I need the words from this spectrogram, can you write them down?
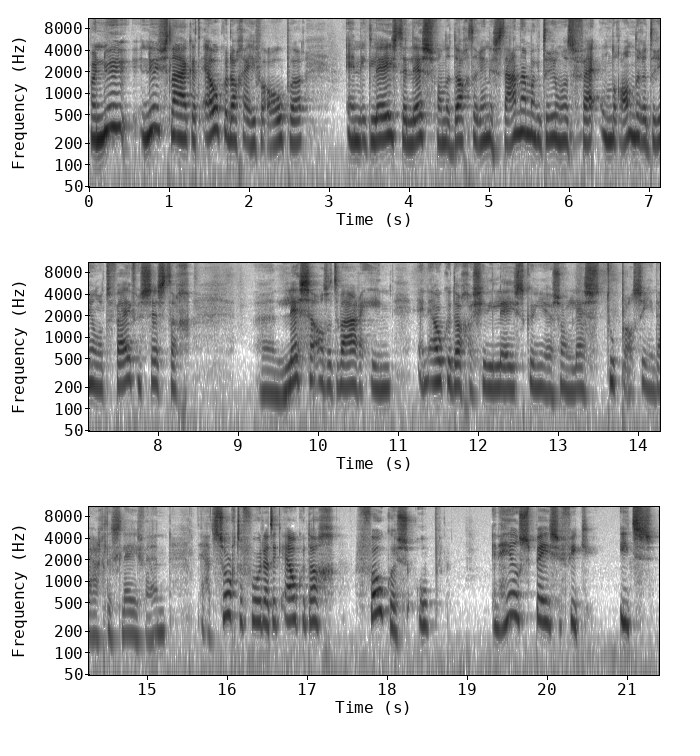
maar nu, nu sla ik het elke dag even open. En ik lees de les van de dag erin. Er staan namelijk 305, onder andere 365 uh, eh, lessen als het ware in. En elke dag als je die leest kun je zo'n les toepassen in je dagelijks leven. En ja, het zorgt ervoor dat ik elke dag focus op een heel specifiek iets.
